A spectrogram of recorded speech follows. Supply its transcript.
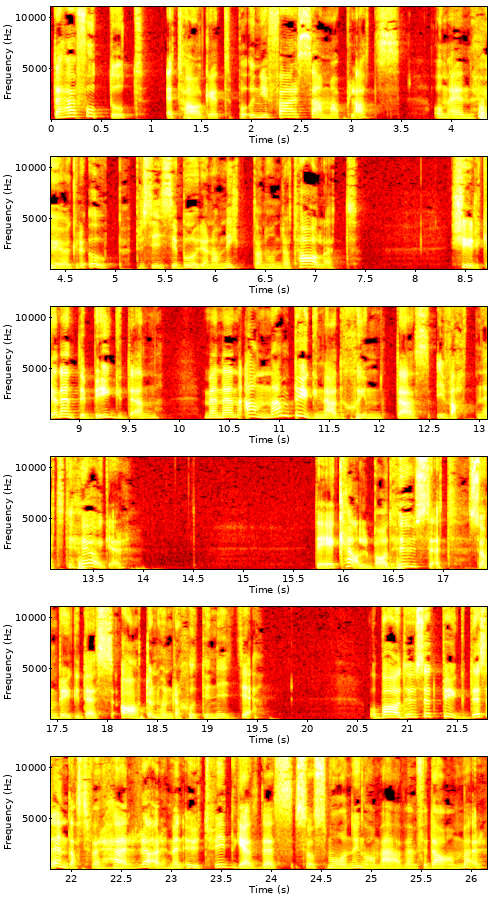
Det här fotot är taget på ungefär samma plats, om än högre upp, precis i början av 1900-talet. Kyrkan är inte byggd än, men en annan byggnad skymtas i vattnet till höger. Det är kallbadhuset som byggdes 1879. Och badhuset byggdes endast för herrar men utvidgades så småningom även för damer.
